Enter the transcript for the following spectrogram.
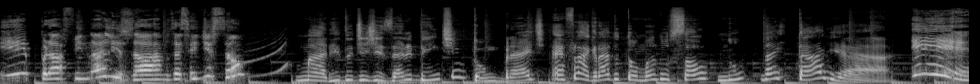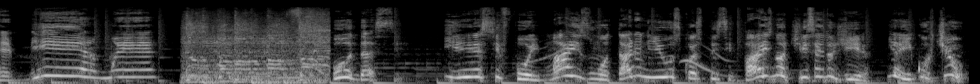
E para finalizarmos essa edição, Marido de Gisele Bündchen, Tom Brad, é flagrado tomando sol nu na Itália. é mesmo, é. Foda-se. E esse foi mais um Otário News com as principais notícias do dia. E aí, curtiu?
